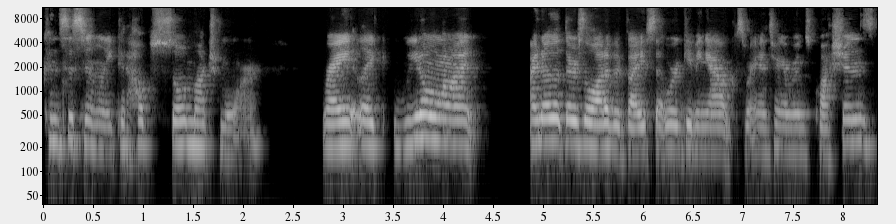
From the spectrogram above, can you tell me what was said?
consistently could help so much more right like we don't want i know that there's a lot of advice that we're giving out because we're answering everyone's questions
